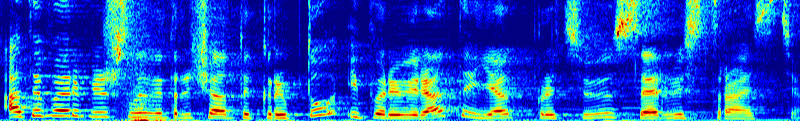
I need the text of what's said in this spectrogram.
А тепер пішли витрачати крипту і перевіряти, як працює сервіс Трасті.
